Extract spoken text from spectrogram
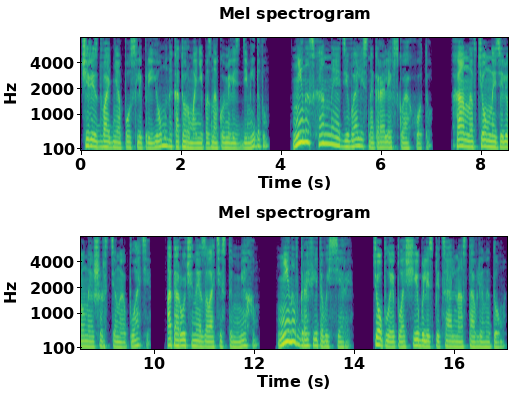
Через два дня после приема, на котором они познакомились с Демидовым, Нина с Ханной одевались на королевскую охоту. Ханна в темно-зеленое шерстяное платье, отороченная золотистым мехом, Нина в графитовой серой. Теплые плащи были специально оставлены дома.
